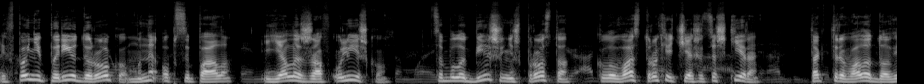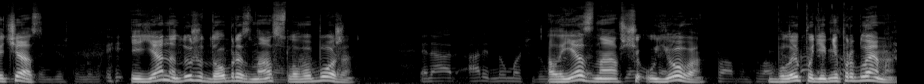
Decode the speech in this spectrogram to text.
І в певні періоди року мене обсипало, і я лежав у ліжку. Це було більше, ніж просто, коли у вас трохи чешеться шкіра. Так тривало довгий час. І я не дуже добре знав Слово Боже. Але я знав, що у Йова Були подібні проблеми.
